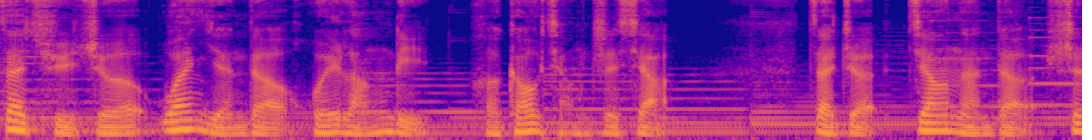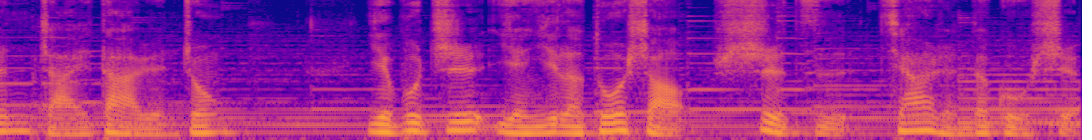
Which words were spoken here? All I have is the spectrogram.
在曲折蜿蜒的回廊里和高墙之下。在这江南的深宅大院中，也不知演绎了多少世子佳人的故事。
